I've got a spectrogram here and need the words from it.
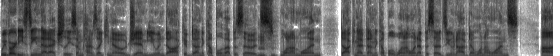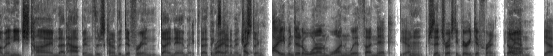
We've already seen that actually sometimes like, you know, Jim, you and Doc have done a couple of episodes one on one. Doc and I've done a couple of one on one episodes. You and I've done one on ones. Um, and each time that happens, there's kind of a different dynamic that I think is kind of interesting. I even did a one-on-one with uh, Nick. Yeah. Mhm. which is interesting. Very different. Oh, yeah. Um, yeah.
